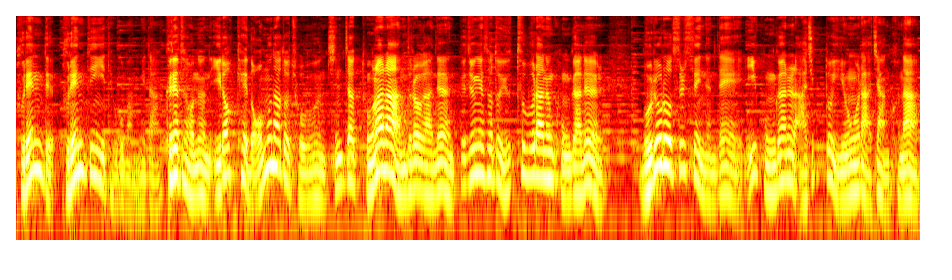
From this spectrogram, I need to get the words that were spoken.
브랜드 브랜딩이 되고 맙니다. 그래서 저는 이렇게 너무나도 좋은 진짜 돈 하나 안 들어가는 그 중에서도 유튜브라는 공간을 무료로 쓸 수 있는데 이 공간을 아직도 이용을 하지 않거나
